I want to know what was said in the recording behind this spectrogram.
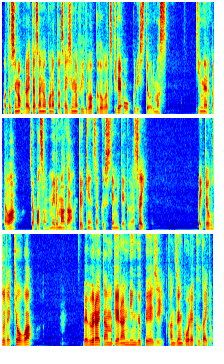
私のライターさんに行った最新のフィードバック動画付きでお送りしております。気になる方は、ジャパソンメルマガで検索してみてください。はい、ということで今日は、ウェブライター向けランディングページ完全攻略ガイド、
